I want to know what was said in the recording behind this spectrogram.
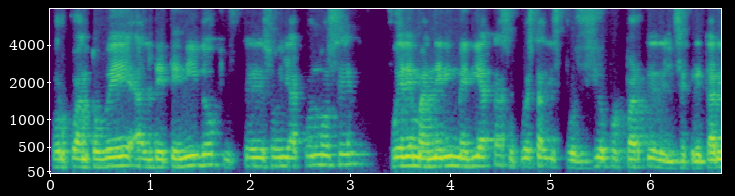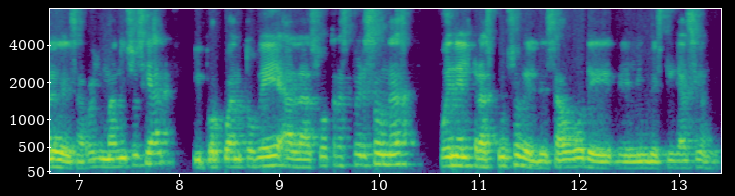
por cuanto ve al detenido que ustedes hoy ya conocen, fue de manera inmediata su puesta a disposición por parte del secretario de Desarrollo Humano y Social y por cuanto ve a las otras personas, fue en el transcurso del desahogo de, de la investigación.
